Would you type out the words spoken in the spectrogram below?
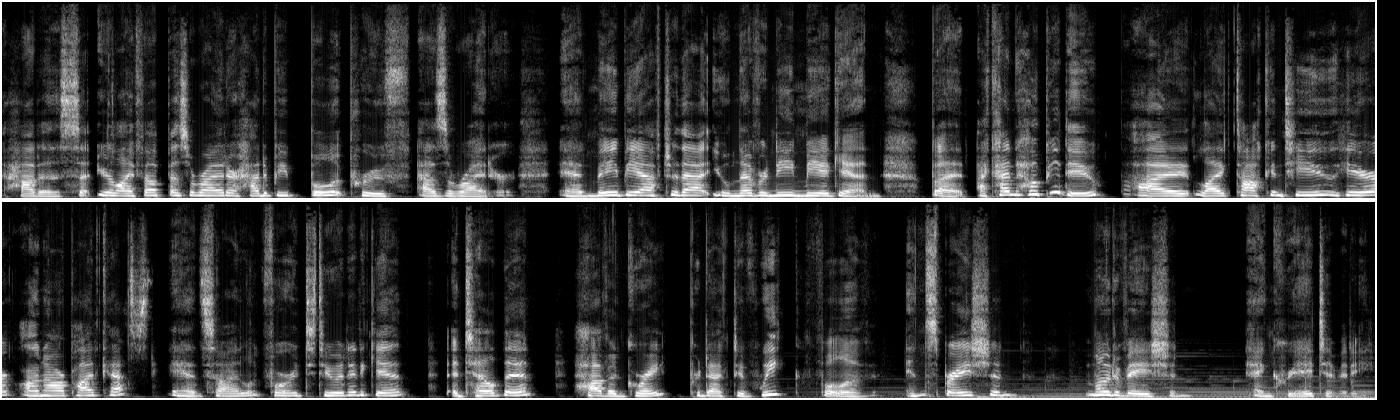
how to set your life up as a writer, how to be bulletproof as a writer. And maybe after that, you'll never need me again. But I kind of hope you do. I like talking to you here on our podcast. And so I look forward to doing it again. Until then, have a great, productive week full of inspiration, motivation, and creativity.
